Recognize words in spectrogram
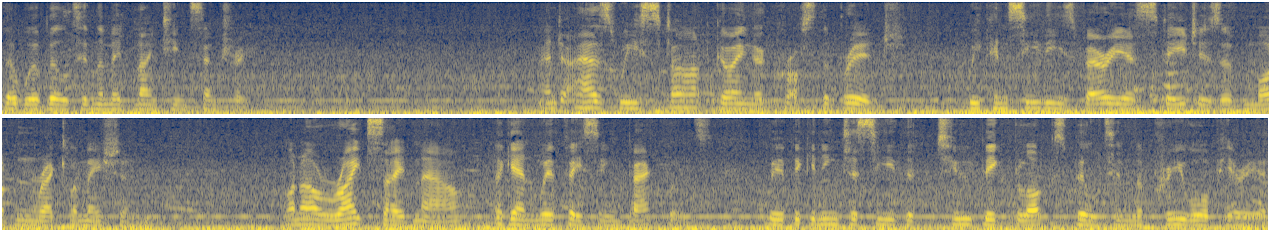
that were built in the mid 19th century. And as we start going across the bridge, we can see these various stages of modern reclamation. On our right side now, again, we're facing backwards. We're beginning to see the two big blocks built in the pre war period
